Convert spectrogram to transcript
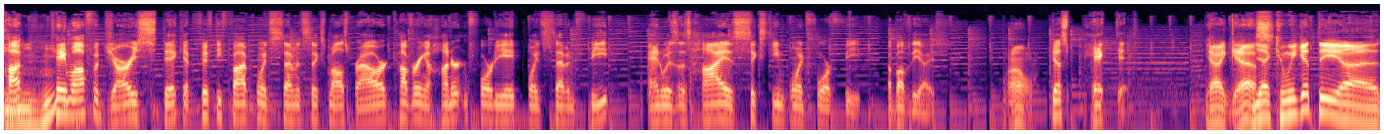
puck Mhm. came off of Jarry's stick at 55.76 miles per hour, covering 148.7 feet, and was as high as 16.4 feet above the ice. Wow. Just picked it. Yeah, I guess. Yeah, can we get the uh,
